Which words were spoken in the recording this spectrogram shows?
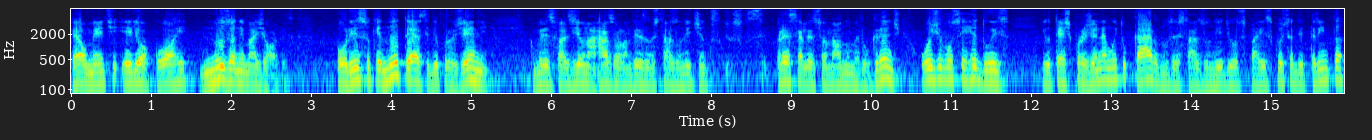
realmente ele ocorre nos animais jovens. Por isso que no teste de progênie, como eles faziam na raça holandesa nos Estados Unidos, tinha que pré-selecionar um número grande, hoje você reduz. E o teste de progênie é muito caro nos Estados Unidos e outros países, custa de 30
